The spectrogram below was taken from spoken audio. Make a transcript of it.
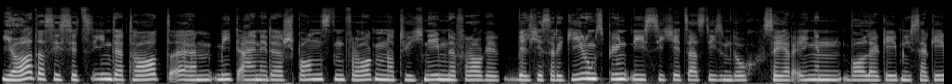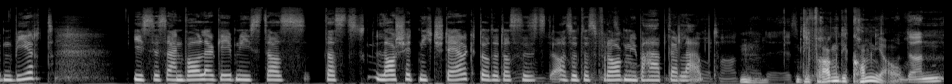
Ja, das ist jetzt in der Tat ähm, mit einer der spannendsten Fragen, natürlich neben der Frage, welches Regierungsbündnis sich jetzt aus diesem doch sehr engen Wahlergebnis ergeben wird ist es ein Wahlergebnis, das, das Laschet nicht stärkt oder dass es also das Fragen überhaupt erlaubt? Mhm. Die Fragen, die kommen ja auch. Und dann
